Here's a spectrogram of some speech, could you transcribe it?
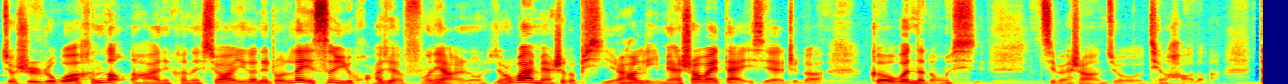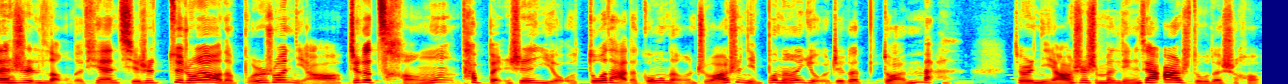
就是如果很冷的话，你可能需要一个那种类似于滑雪服那样的东西，就是外面是个皮，然后里面稍微带一些这个隔温的东西，基本上就挺好的了。但是冷的天，其实最重要的不是说你要这个层它本身有多大的功能，主要是你不能有这个短板。就是你要是什么零下二十度的时候，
